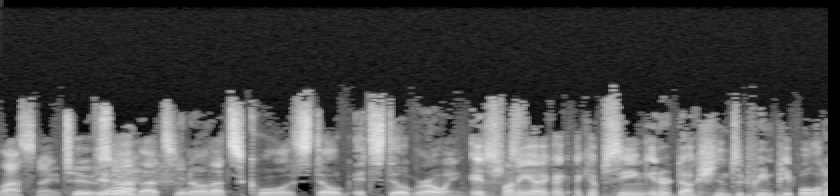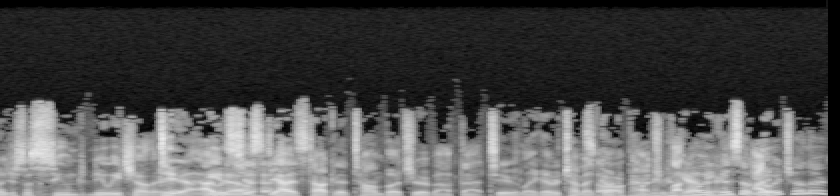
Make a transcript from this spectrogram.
last night too. Yeah. So that's you know that's cool. It's still it's still growing. It's funny. I, I kept seeing introductions between people that I just assumed knew each other. Dude, I was know? just yeah, I was talking to Tom Butcher about that too. Like every time I It's go all to coming Patrick's, like, oh, you guys don't know I- each other.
